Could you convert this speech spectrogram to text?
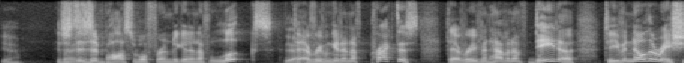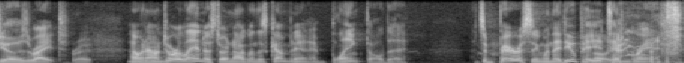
Yeah. It just Right. is impossible for him to get enough looks, Yeah. to ever even get enough practice, to ever even have enough data, to even know the ratio is right. Right. I went out Mhm. to Orlando, started knocking with this company, and I blanked all day. It's embarrassing when they do pay you Oh, ten yeah. grand.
